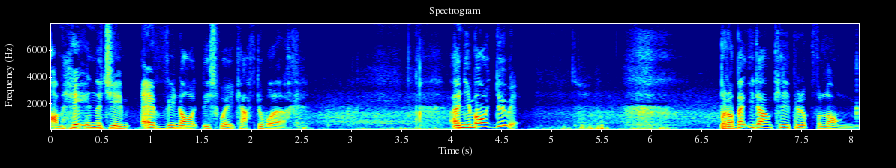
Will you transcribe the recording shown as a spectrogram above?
I'm hitting the gym every night this week after work. And you might do it. But I bet you don't keep it up for long.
